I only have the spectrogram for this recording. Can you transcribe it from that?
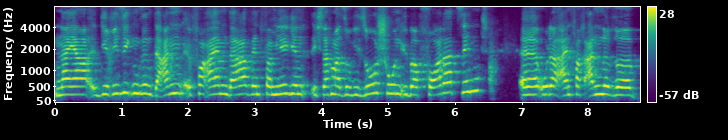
Naja, die Risiken sind dann vor allem da, wenn Familien, ich sag mal, sowieso schon überfordert sind äh, oder einfach andere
